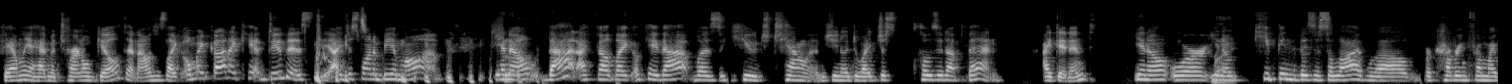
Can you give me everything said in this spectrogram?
family. I had maternal guilt and I was just like, oh my God, I can't do this. I just want to be a mom. You Sure. know, that I felt like, okay, that was a huge challenge. You know, do I just close it up then? I didn't you know, or you know, keeping the business alive while recovering from my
